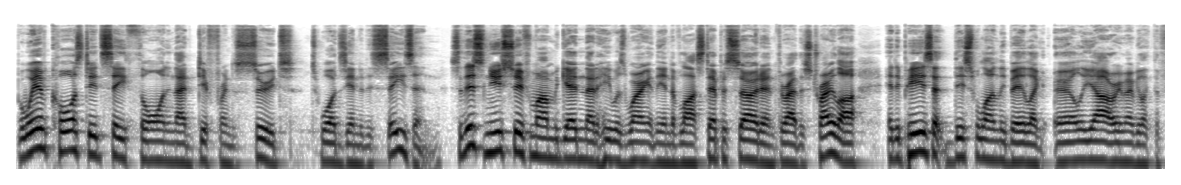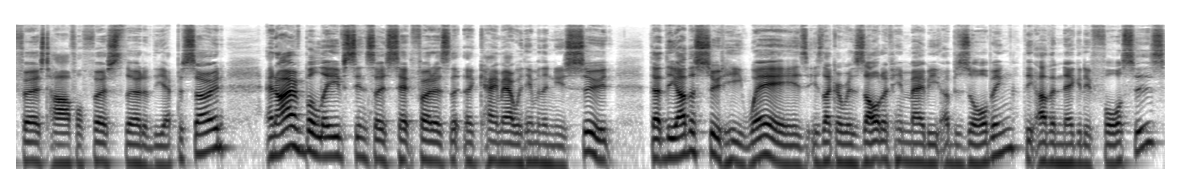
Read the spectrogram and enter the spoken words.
But we, of course, did see Thawne in that different suit towards the end of this season. So, this new suit from Armageddon that he was wearing at the end of last episode and throughout this trailer, it appears that this will only be like earlier or maybe like the first half or first third of the episode. And I've believed since those set photos that came out with him in the new suit that the other suit he wears is like a result of him maybe absorbing the other negative forces.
